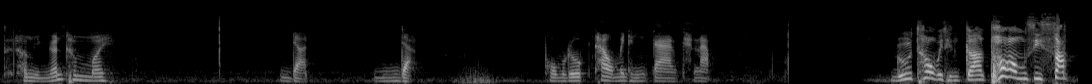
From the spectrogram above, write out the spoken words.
เธอทำอย่างนั้นทำไม ดัด ดัก ผมรู้เท่าไม่ถึงการขนับ รู้เท่าไปถึงการพ่อมึงสิสัตว์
